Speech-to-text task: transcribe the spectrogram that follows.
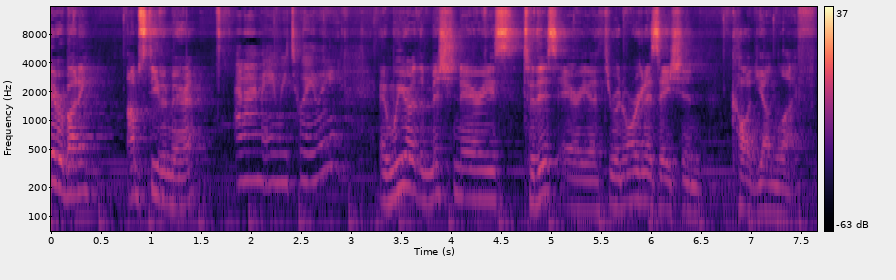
Hey, everybody, I'm Stephen Merritt. And I'm Amy Twaley. And we are the missionaries to this area through an organization called Young Life.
